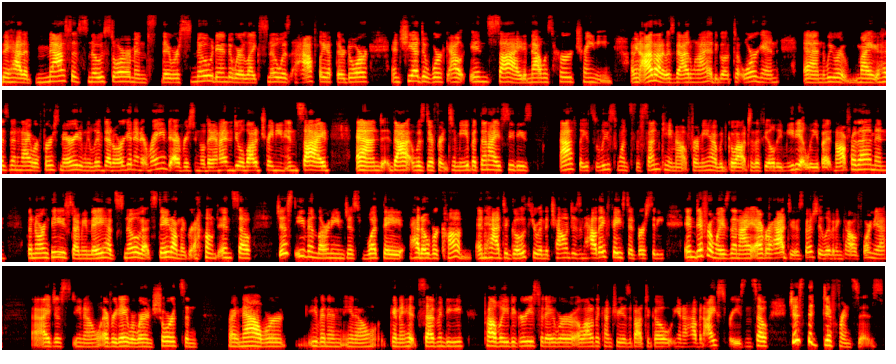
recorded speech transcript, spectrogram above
they had a massive snowstorm and they were snowed in to where like snow was halfway up their door and she had to work out inside and that was her training. I mean, I thought it was bad when I had to go to Oregon and we were my husband and I were first married and we lived at Oregon and it rained every single day and I had to do a lot of training inside and that was different to me. But then I see these athletes, at least once the sun came out for me, I would go out to the field immediately, but not for them and the Northeast, I mean, they had snow that stayed on the ground. And so just even learning just what they had overcome and had to go through and the challenges and how they faced adversity in different ways than I ever had to, especially living in California. I just, you know, every day we're wearing shorts and right now we're even in, you know, going to hit 70 probably degrees today where a lot of the country is about to go, you know, have an ice freeze. And so just the differences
